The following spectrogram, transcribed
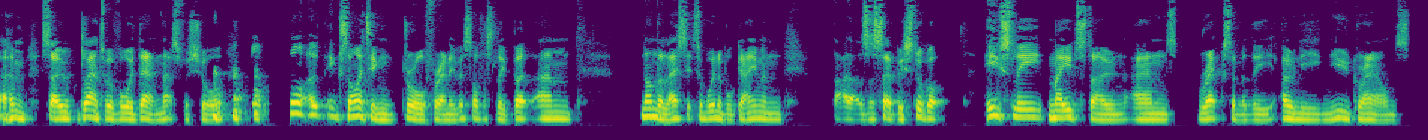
um, so glad to avoid them, that's for sure. not, not, an exciting draw for any of us, obviously, but um, nonetheless, it's a winnable game. And uh, as I said, we've still got Eastleigh, Maidstone, and Wrexham are the only new grounds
